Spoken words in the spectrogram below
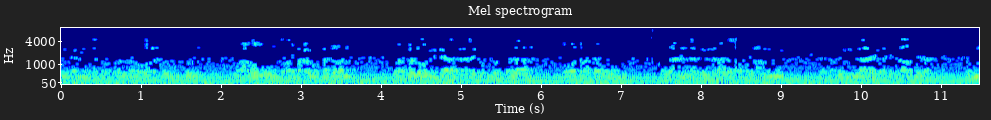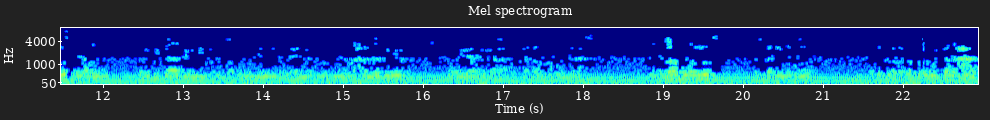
بنبينا صلى الله عليه وسلم واخذوا الكتب واعظمهم وارفعهم قدرا واقلهم رساله عليه الصلاة والسلام ووضعتهم عن الناس إلى هذا الأمر العظيم وتوحيد الله واخلاصه والنصح لهم ولكتابه ولرسوله ولعلم المسلمين وعامتهم وبذلك تقرب الناس. الإخلاص والنصح تستقيم الأمور وتصلح المجتمعات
